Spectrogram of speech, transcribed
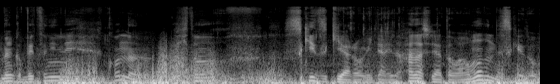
なんか別にねこんなん人好き好きやろみたいな話だとは思うんですけど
